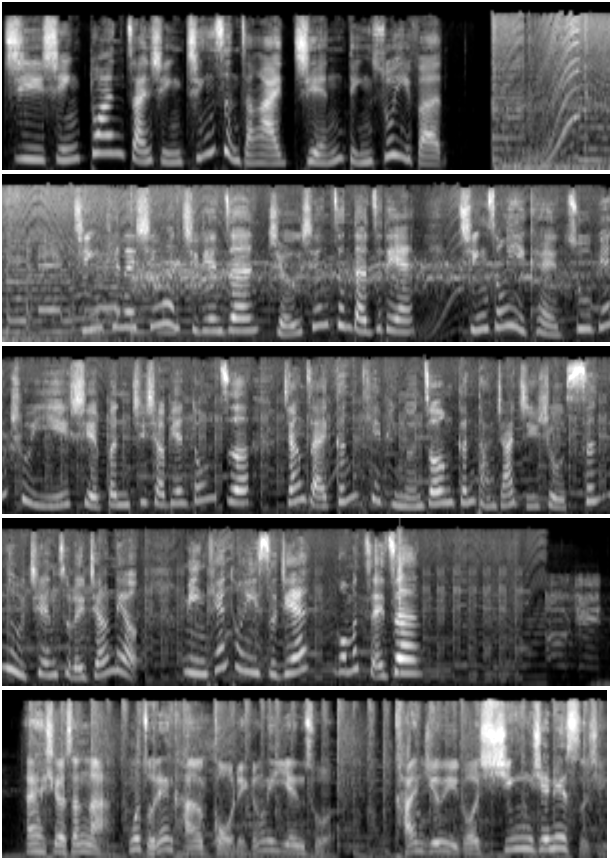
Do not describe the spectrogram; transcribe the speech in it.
急性短暂性精神障碍鉴定书一份。今天的新闻七点整就先整到这点，轻松一刻，主编厨艺携本期小编董子将在跟帖评论中跟大家继续深入浅出的交流。明天同一时间我们再整。哎，小桑啊，我昨天看了郭德纲的演出，看见有一个新鲜的事情。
